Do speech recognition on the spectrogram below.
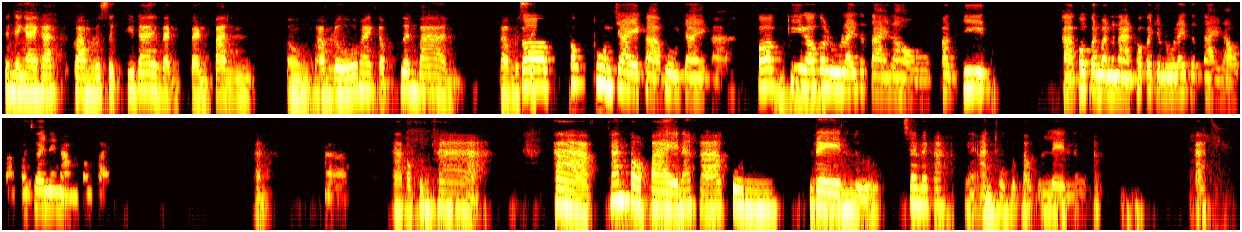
เป็นยังไงคะความรู้สึกที่ได้แบ่งแบ่งปันเอ่อความรู้ให้กับเพื่อนบ้าน ความรู้ก็สึกก็ภูมิใจค่ะ ภูมิใจค่ะเพราะพี่เขาก็รู้ไลฟ์สไตล์เราก็พี่ค่ะคบกันมานานๆเขาก็จะรู้ไลฟ์สไตล์เราค่ะเขาช่วยแนะนำเข้าไปค่ะค่ะค่ะขอบคุณค่ะค่ะท่านต่อไปนะคะ คุณเรนหรือใช่ไหมคะเนี่ยอ่านถูกหรือเปล่าคุณเรนหรือเปล่า คะค่ะ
